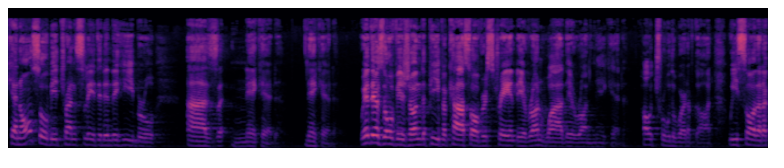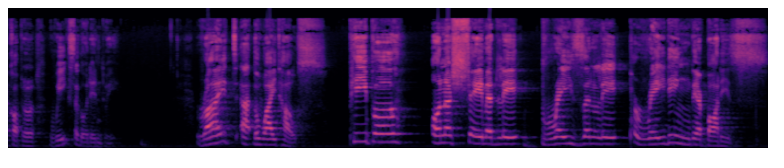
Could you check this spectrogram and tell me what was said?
can also be translated in the Hebrew as naked. Naked. Where there's no vision, the people cast off restraint, they run wild, they run naked. How true the word of God. We saw that a couple weeks ago, didn't we? Right at the White House, people unashamedly, brazenly parading their bodies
